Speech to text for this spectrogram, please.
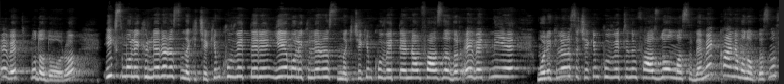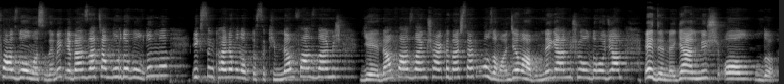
Evet bu da doğru. X moleküller arasındaki çekim kuvvetleri Y moleküller arasındaki çekim kuvvetlerinden fazladır. Evet niye? Moleküller arası çekim kuvvetinin fazla olması demek kaynama noktasının fazla olması demek. E ben zaten burada buldum mu? X'in kaynama noktası kimden fazlaymış? Y'den fazlaymış arkadaşlar. O zaman cevabım ne gelmiş oldu hocam? Edirne gelmiş oldu.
